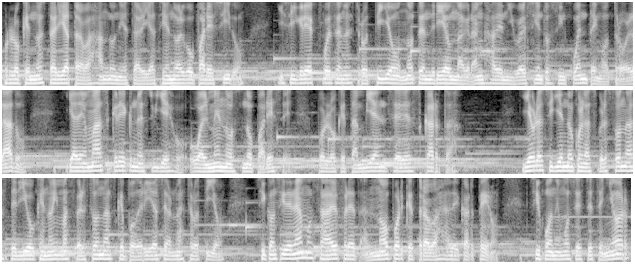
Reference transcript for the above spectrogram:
por lo que no estaría trabajando ni estaría haciendo algo parecido. Y si Greg fuese nuestro tío, no tendría una granja de nivel 150 en otro lado. Y además Greg no es viejo, o al menos no parece, por lo que también se descarta. Y ahora siguiendo con las personas te digo que no hay más personas que podría ser nuestro tío. Si consideramos a Alfred no porque trabaja de cartero, si ponemos este señor,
